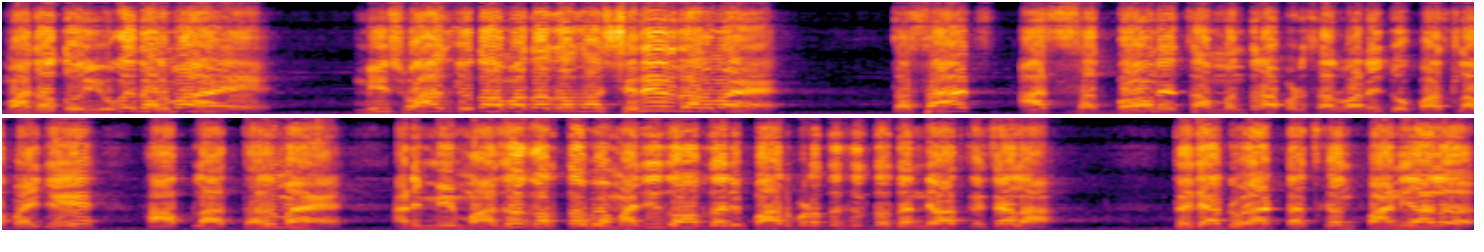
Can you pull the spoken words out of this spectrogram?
माझा तो युगधर्म आहे. मी श्वास घेतो हा माझा जसा शरीर धर्म आहे. तसाच आज सद्भावनेचा मंत्र आपण सर्वांनी जोपासला पाहिजे. हा आपला धर्म आहे. आणि मी माझं कर्तव्य माझी जबाबदारी पार पडत असेल तर धन्यवाद कशाला? त्याच्या डोळ्यात टचकन पाणी आलं.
